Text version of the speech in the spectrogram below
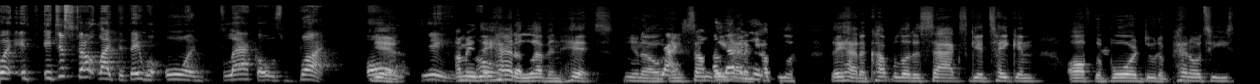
but it, it just felt like that they were on Flacco's butt. yeah, day. I mean they had eleven hits, you know, right. and some they had a hits. couple of they had a couple of the sacks get taken off the board due to penalties.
